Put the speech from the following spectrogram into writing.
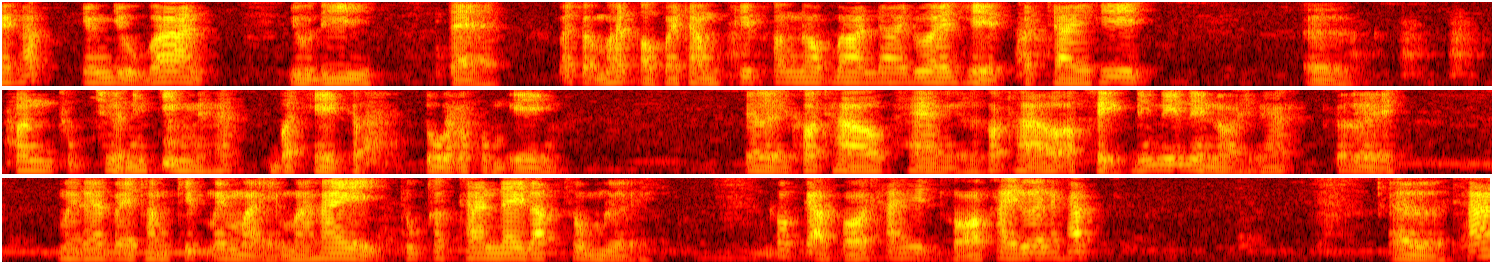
นะครับ ยังอยู่บ้านอยู่ดี แต่ไม่สามารถออกไปทำคลิปข้างนอกบ้านได้ด้วยเหตุปัจจัยที่เออมันฉุกเฉินจริงๆนะฮะอุบัติเหตุกับตัวกับผมเอง ก็เลยข้อเท้าแพงหรือข้อเท้าอักเสบนิดๆหน่อยๆนะก็เลยไม่ได้ไปทำคลิปใหม่ ๆ มาให้ทุกท่านได้รับชมเลย ก็กลับขอไทยขออภัยด้วยนะครับ เออถ้า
